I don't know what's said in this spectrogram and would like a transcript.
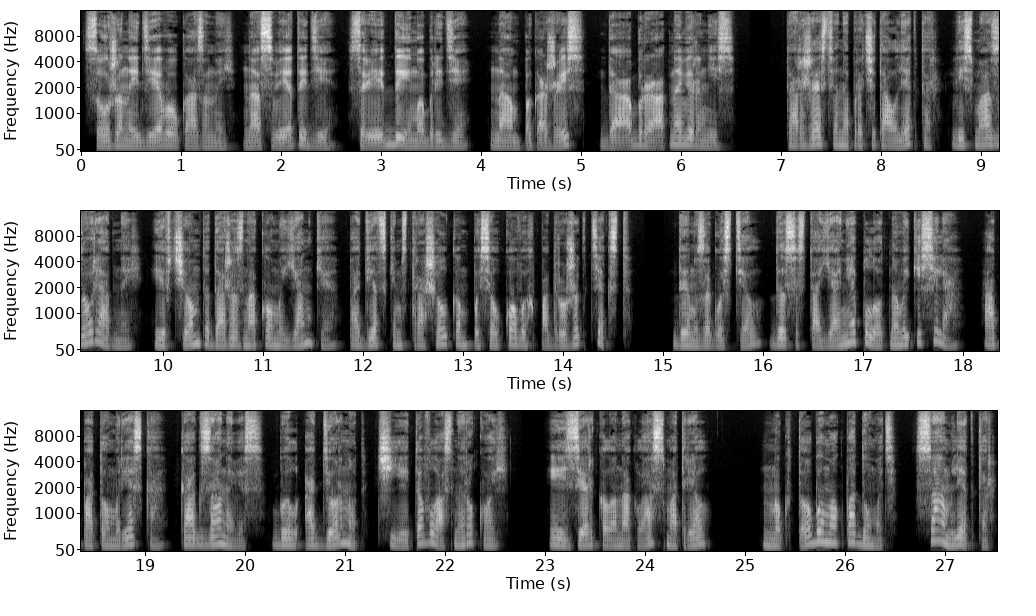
«Суженый дева указанный, на свет иди, средь дыма бреди, нам покажись, да обратно вернись». Торжественно прочитал лектор, весьма заурядный и в чем то даже знакомый Янке по детским страшилкам поселковых подружек текст. Дым загустел до состояния плотного киселя, а потом резко, как занавес, был отдернут чьей-то властной рукой. Из зеркала на класс смотрел... Ну кто бы мог подумать, сам лектор,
